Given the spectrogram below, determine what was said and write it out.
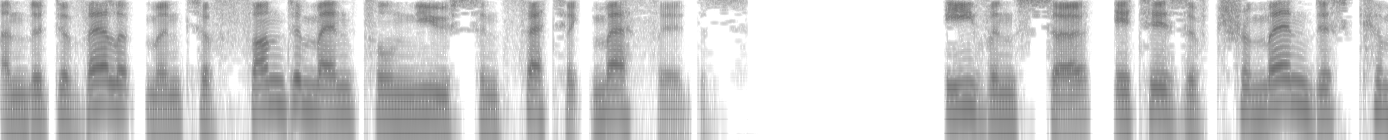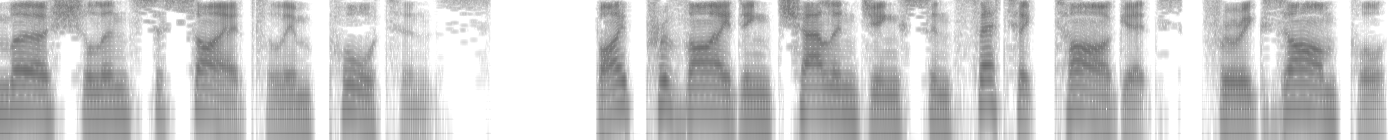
and the development of fundamental new synthetic methods. Even so, it is of tremendous commercial and societal importance. By providing challenging synthetic targets, for example,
